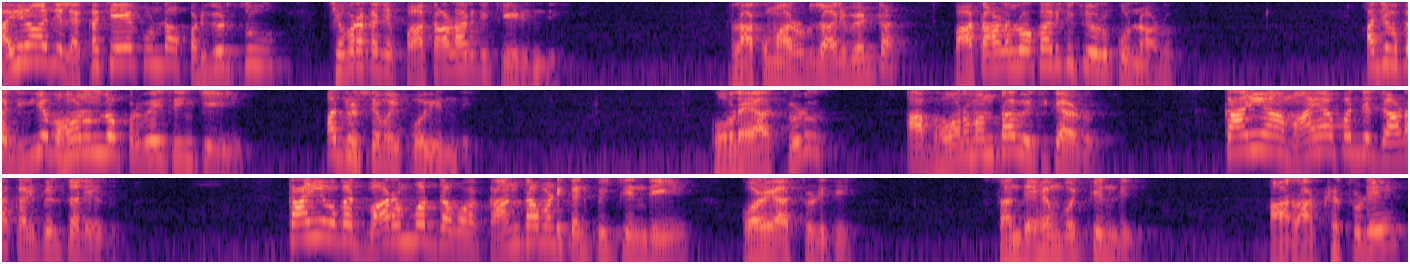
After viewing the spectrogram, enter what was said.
అయినా అది లెక్క చేయకుండా పరిగెడుతూ చివరకది పాతాళానికి చేరింది. రాకుమారుడు దాని వెంట పాతాళలోకానికి చేరుకున్నాడు. అది ఒక దివ్య భవనంలో ప్రవేశించి అదృశ్యమైపోయింది. కోలయాస్త్రుడు ఆ భవనమంతా వెతికాడు. కానీ ఆ మాయాపంది జాడ కనిపించలేదు. కానీ ఒక ద్వారం వద్ద ఒక కాంతామణి కనిపించింది కోలయాస్త్రుడికి సందేహం వచ్చింది. ఆ రాక్షసుడే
